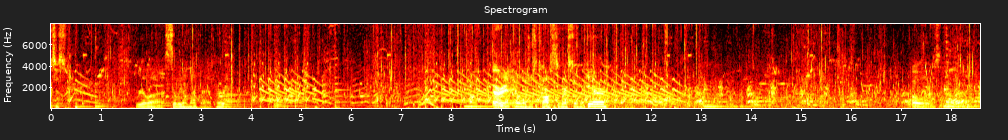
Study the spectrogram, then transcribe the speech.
was just real uh, silly on that guy's part. Alright, and we'll just toss the rest over here. Oh,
